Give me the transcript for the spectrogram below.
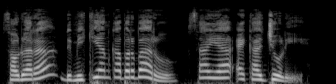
Saudara, demikian kabar baru. Saya Eka Juli.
